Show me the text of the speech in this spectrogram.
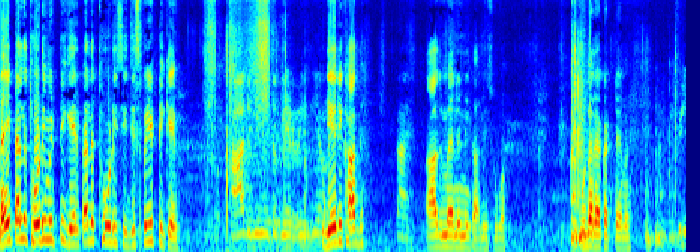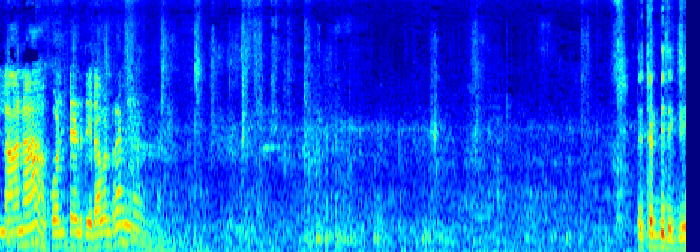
नहीं पहले थोड़ी मिट्टी घेर पहले थोड़ी सी जिस पे ये टिके। खाद भी नहीं तो गिर रही अब। गेरी खाद? है? आज मैंने निकाली सुबह। उधर है कट्टे में। लाना कंटेंट तेरा बन रहा है मेरा बन रहा है। ते चड्डी दिख गई।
